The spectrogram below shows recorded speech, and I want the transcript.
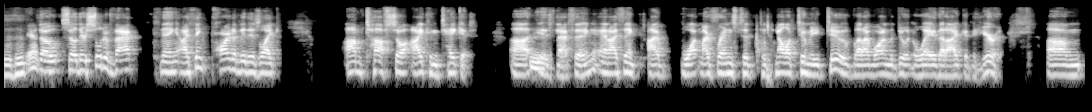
Mm-hmm. Yeah. So, so there's sort of that thing. I think part of it is like, I'm tough, so I can take it uh, mm. is that thing. And I think I want my friends to, to tell it to me too, but I want them to do it in a way that I can hear it. Um,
